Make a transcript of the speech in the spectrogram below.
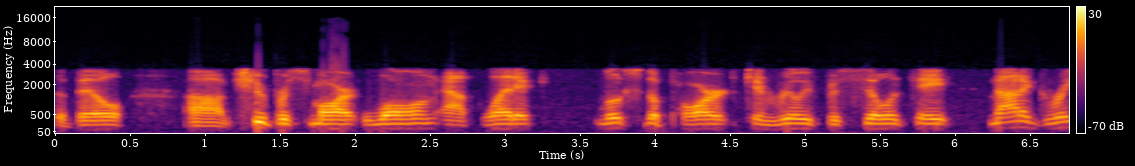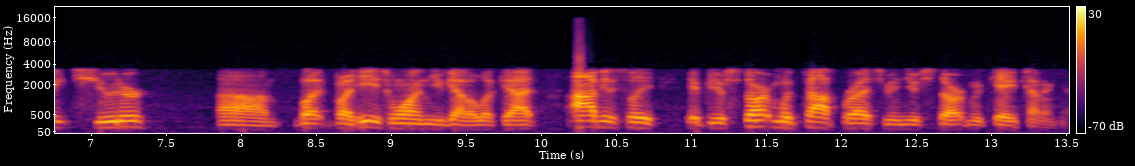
the bill. Um, super smart, long, athletic, looks the part, can really facilitate. Not a great shooter, um, but but he's one you got to look at. Obviously, if you're starting with top freshmen, you're starting with Cade Cunningham.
